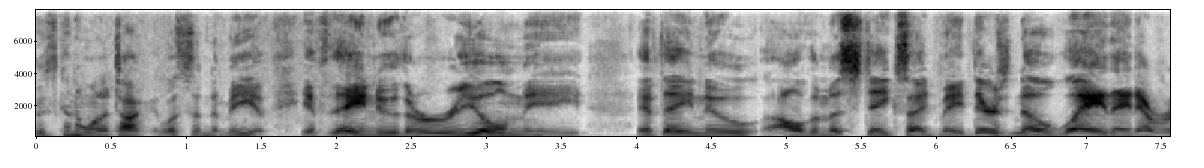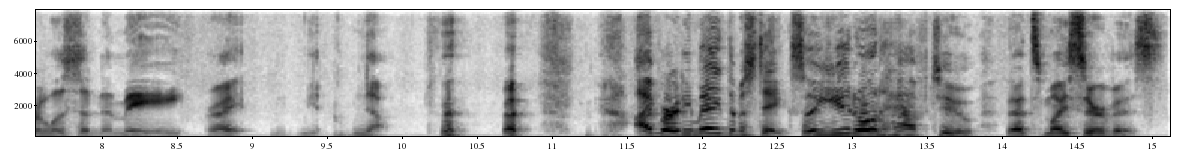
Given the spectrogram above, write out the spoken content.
who's going to want to talk, listen to me if, if they knew the real me? If they knew all the mistakes I'd made, there's no way they'd ever listen to me, right? No. I've already made the mistake, so you don't have to. That's my service.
